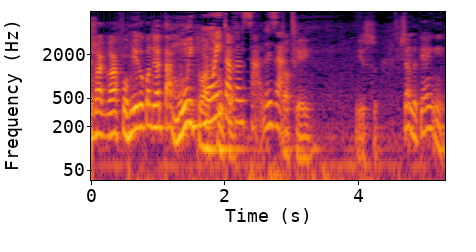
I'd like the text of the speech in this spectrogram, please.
jogar formiga quando já está muito Muito avançado, exato. Ok, isso. Xanda, tem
